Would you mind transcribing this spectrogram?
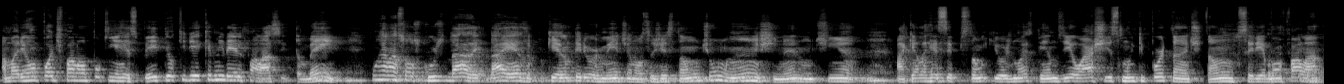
a Marion pode falar um pouquinho a respeito e eu queria que a Mirelle falasse também com relação aos cursos da, da ESA, porque anteriormente a nossa gestão não tinha um lanche, né? Não tinha aquela recepção que hoje nós temos e eu acho isso muito importante. Então, seria bom falar,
